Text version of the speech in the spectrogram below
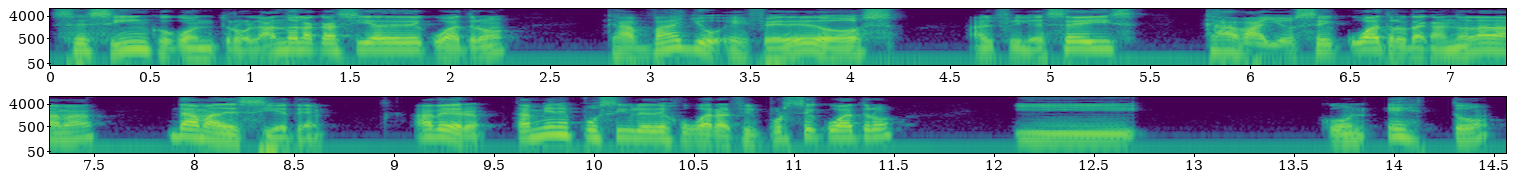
C5 controlando la casilla de D4, caballo F2, alfil E6, caballo C4 atacando a la dama, dama de 7. A ver, también es posible de jugar alfil por C4 y con esto,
